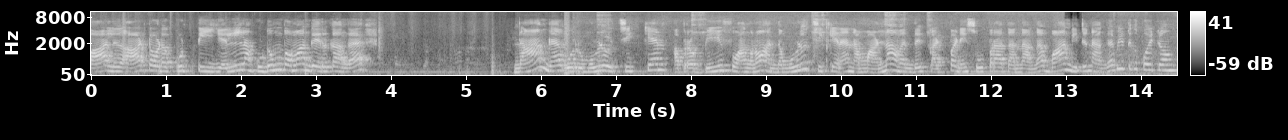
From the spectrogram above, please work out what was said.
வால் ஆட்டோட குட்டி எல்லாம் குடும்பமா அங்க இருக்காங்க. நாங்க ஒரு முழு சிக்கன் அப்புறம் பீஃப் வாங்கினோம். அந்த முழு சிக்கனை நம்ம அண்ணா வந்து கட் பண்ணி சூப்பரா தந்தாங்க. வாங்கிட்டு நாங்க வீட்டுக்கு போயிட்டோம்.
